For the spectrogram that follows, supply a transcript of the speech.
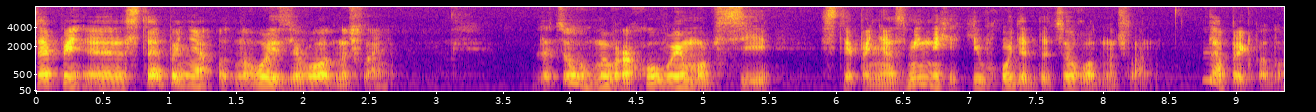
е, е, степеня одного із його одночленів. Для цього ми враховуємо всі степеня змінних, які входять до цього одночлена. Для прикладу,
